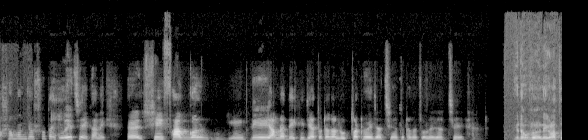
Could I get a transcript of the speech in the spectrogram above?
অসামঞ্জস্যতা রয়েছে এখানে? সেই ফাঁকগল দিয়ে আমরা দেখি যে এত টাকা লুটপাট হয়ে যাচ্ছে এত টাকা চলে যাচ্ছে। এটা শোনেন এগুলো তো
